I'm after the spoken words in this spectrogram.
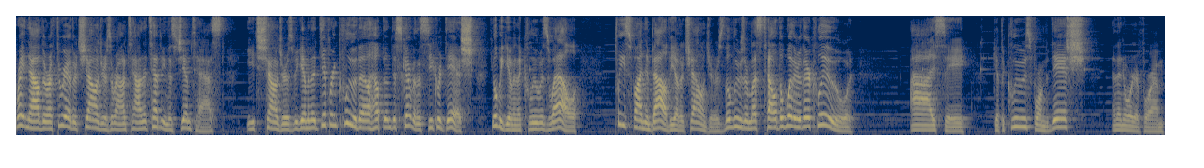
Right now, there are three other challengers around town attempting this gym test. Each challenger been given a different clue that'll help them discover the secret dish. You'll be given a clue as well. Please find and battle the other challengers. The loser must tell the winner their clue. I see. Get the clues, form the dish, and then order for him.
